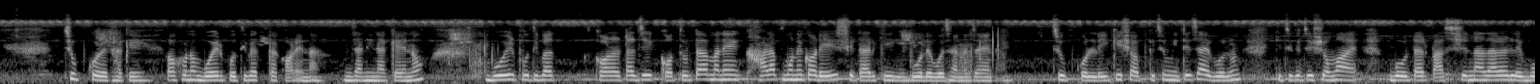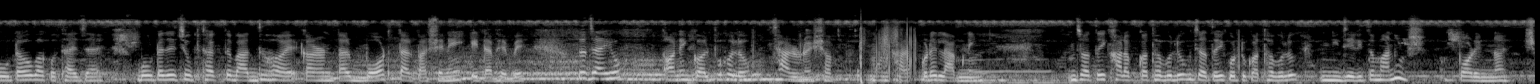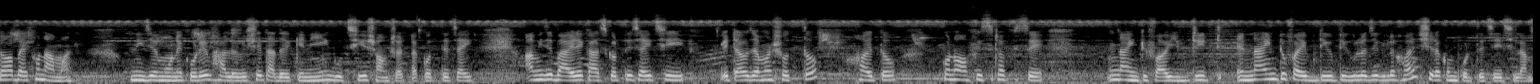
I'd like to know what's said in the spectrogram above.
চুপ করে থাকে, কখনো বইয়ের প্রতিবাদটা করে না, জানি না কেন। বইয়ের প্রতিবাদ করাটা যে কতটা মানে খারাপ মনে করে, সেটা আর কি বলে বোঝানো যায় না। চুপ করলেই কি সব কিছু মিটে যায় বলুন? কিছু কিছু সময় বউটার পাশে না দাঁড়ালে বউটাও বা কোথায় যায়? বউটা যে চুপ থাকতে বাধ্য হয়, কারণ তার বর তার পাশে নেই, এটা ভেবে। তো যাই হোক, অনেক গল্প হলো, ছাড়ুন সব মন খারাপ করে লাভ নেই। যতই খারাপ কথা বলুক, যতই কটু কথা বলুক, নিজেরই তো মানুষ, পরের নয়, সব এখন আমার। নিজের মনে করে ভালোবেসে তাদেরকে নিয়ে গুছিয়ে সংসারটা করতে চাই। আমি যে বাইরে কাজ করতে চাইছি, এটাও যেমন সত্য, হয়তো কোনো office টফিসে nine to five duty nine to five ডিউটিগুলো যেগুলো হয়, সেরকম করতে চেয়েছিলাম।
